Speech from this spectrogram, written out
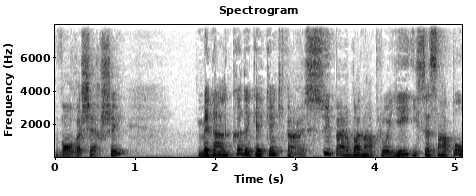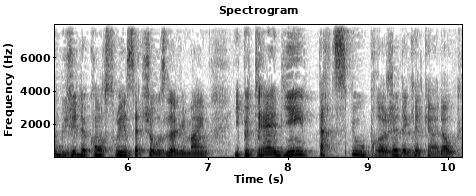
vont rechercher. Mais dans le cas de quelqu'un qui fait un super bon employé, il se sent pas obligé de construire cette chose-là lui-même. Il peut très bien participer au projet de quelqu'un d'autre.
